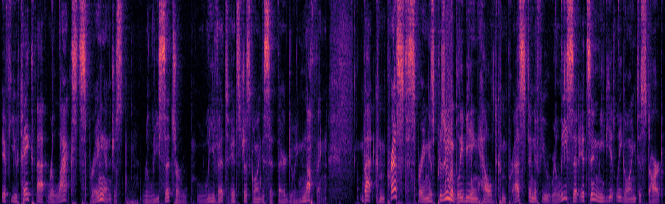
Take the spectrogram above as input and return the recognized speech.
If you take that relaxed spring and just release it or leave it, it's just going to sit there doing nothing. That compressed spring is presumably being held compressed, and if you release it, it's immediately going to start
